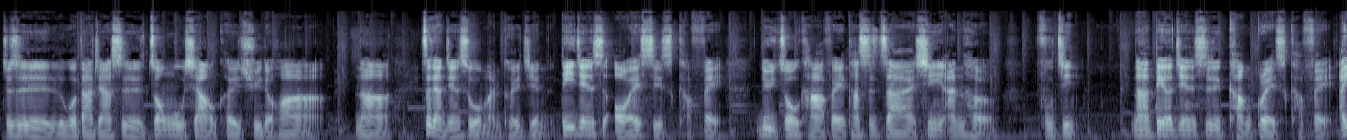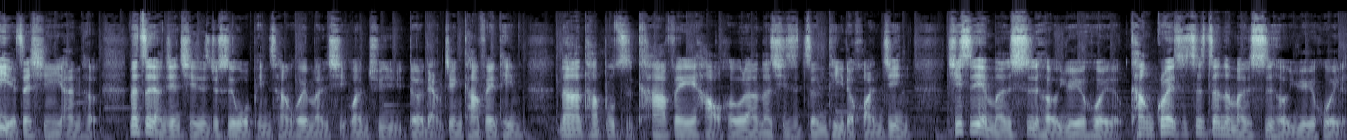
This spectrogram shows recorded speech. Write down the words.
就是如果大家是中午、下午可以去的话，那这两间是我蛮推荐的。第一间是 Oasis Cafe 绿洲咖啡，它是在新安河附近。那第二间是 Congress Cafe，啊，也在新义安和。那这两间其实就是我平常会蛮喜欢去的两间咖啡厅。那它不止咖啡好喝啦，那其实整体的环境其实也蛮适合约会的。Congress 是真的蛮适合约会的。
